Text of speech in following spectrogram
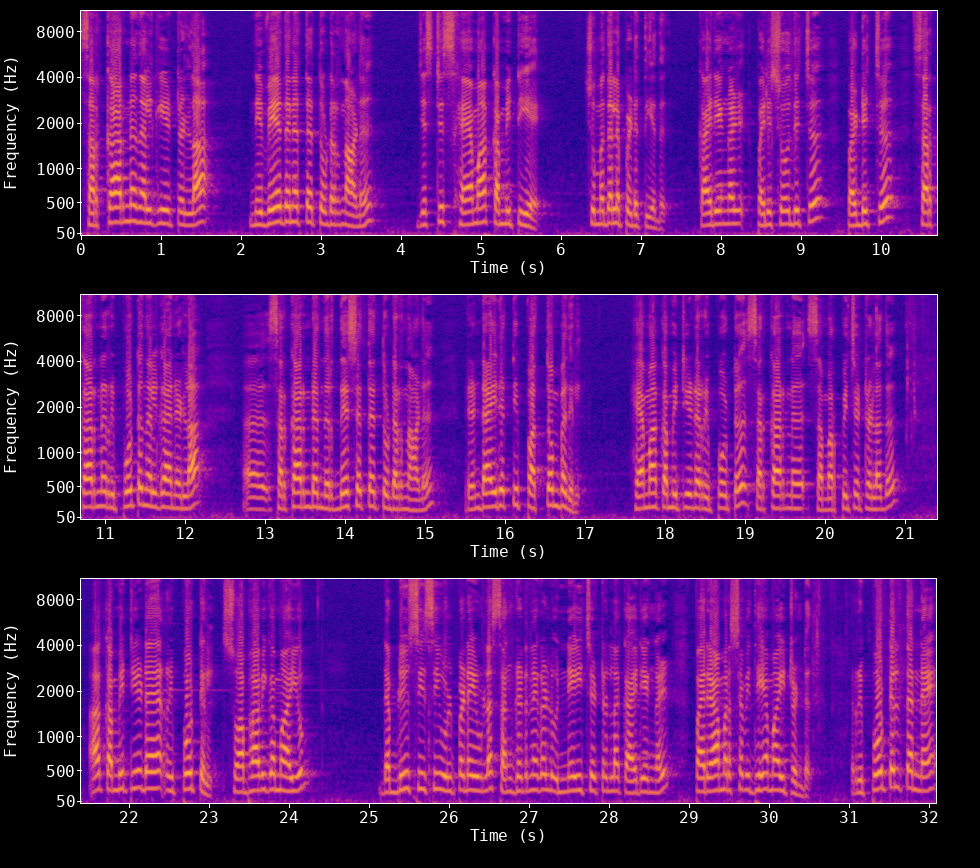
സർക്കാരിന് നൽകിയിട്ടുള്ള നിവേദനത്തെ തുടർന്നാണ് ജസ്റ്റിസ് ഹേമ കമ്മിറ്റിയെ ചുമതലപ്പെടുത്തിയത്. കാര്യങ്ങൾ പരിശോധിച്ച് പഠിച്ച് സർക്കാരിന് റിപ്പോർട്ട് നൽകാനുള്ള സർക്കാരിന്റെ നിർദ്ദേശത്തെ തുടർന്നാണ് രണ്ടായിരത്തി പത്തൊമ്പതിൽ ഹേമ കമ്മിറ്റിയുടെ റിപ്പോർട്ട് സർക്കാരിന് സമർപ്പിച്ചിട്ടുള്ളത്. ആ കമ്മിറ്റിയുടെ റിപ്പോർട്ടിൽ സ്വാഭാവികമായും ഡബ്ല്യു സി സി ഉൾപ്പെടെയുള്ള സംഘടനകൾ ഉന്നയിച്ചിട്ടുള്ള കാര്യങ്ങൾ പരാമർശ വിധേയമായിട്ടുണ്ട് റിപ്പോർട്ടിൽ തന്നെ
